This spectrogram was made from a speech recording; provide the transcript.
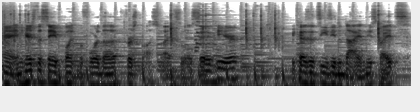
Alright, and here's the save point before the first boss fight. So we'll save here, because it's easy to die in these fights.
